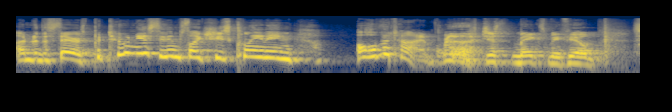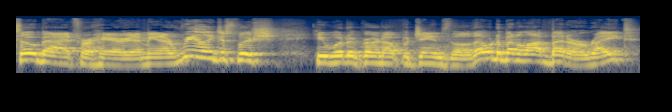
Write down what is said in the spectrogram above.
under the stairs? Petunia seems like she's cleaning all the time. Ugh, just makes me feel so bad for Harry. I mean, I really just wish he would have grown up with James Lily. That would have been a lot better, right?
